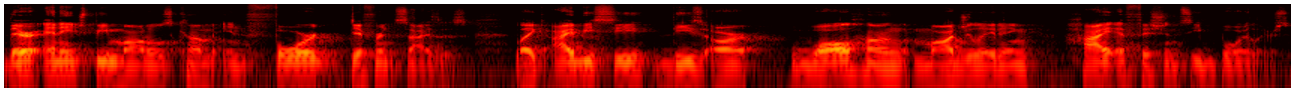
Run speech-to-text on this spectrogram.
Their NHB models come in four different sizes. Like IBC, these are wall hung modulating high efficiency boilers.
